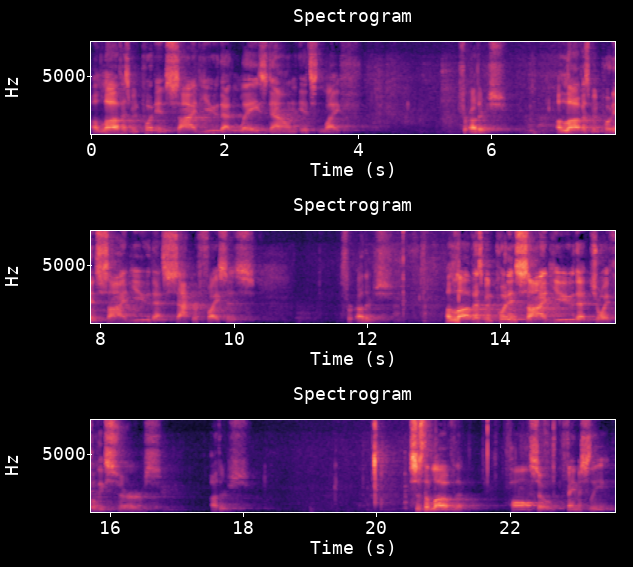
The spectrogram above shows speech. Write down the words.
A love has been put inside you that lays down its life for others. A love has been put inside you that sacrifices for others. A love has been put inside you that joyfully serves others. This is the love that Paul so famously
